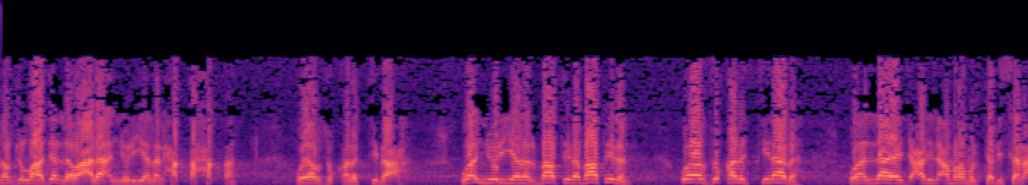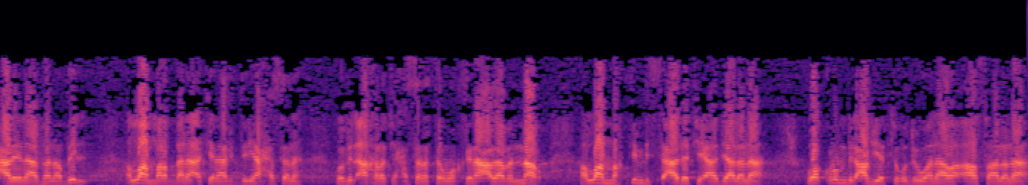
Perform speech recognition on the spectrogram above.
نرجو الله جل وعلا أن يرينا الحق حقا ويرزقنا اتباعه. وأن يرينا الباطل باطلا ويرزقنا اجتنابه وأن لا يجعل الأمر ملتبسا علينا فنضل. اللهم ربنا أتنا في الدنيا حسنة وفي الآخرة حسنة وقنا عذاب النار. اللهم اختم بالسعادة آجالنا واقرم بالعافية غدونا وآصالنا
